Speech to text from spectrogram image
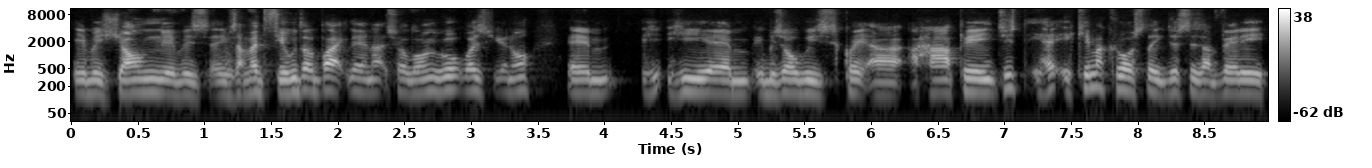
he was young. He was he was a midfielder back then. That's how long ago it was. You know, um, he he, um, he was always quite a, a happy. Just he came across like just as a very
